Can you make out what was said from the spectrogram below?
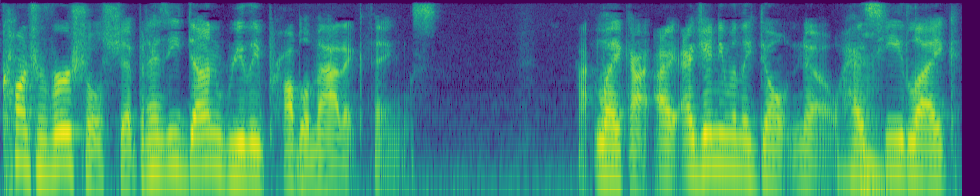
controversial shit, but has he done really problematic things? Like, I, I genuinely don't know. Has Hmm. he, like,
